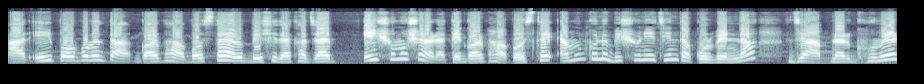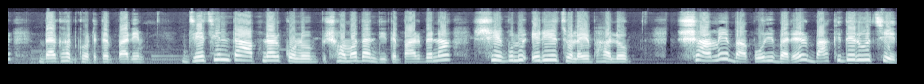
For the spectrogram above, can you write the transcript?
আর এই প্রবণতা গর্ভাবস্থায় আরও বেশি দেখা যায়। এই সমস্যা এড়াতে গর্ভাবস্থায় এমন কোনো বিষয় নিয়ে চিন্তা করবেন না, যা আপনার ঘুমের ব্যাঘাত ঘটাতে পারে। যে চিন্তা আপনার কোনো সমাধান দিতে পারবে না, সেগুলো এড়িয়ে চলাই ভালো। স্বামী বা পরিবারের বাকিদের উচিত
